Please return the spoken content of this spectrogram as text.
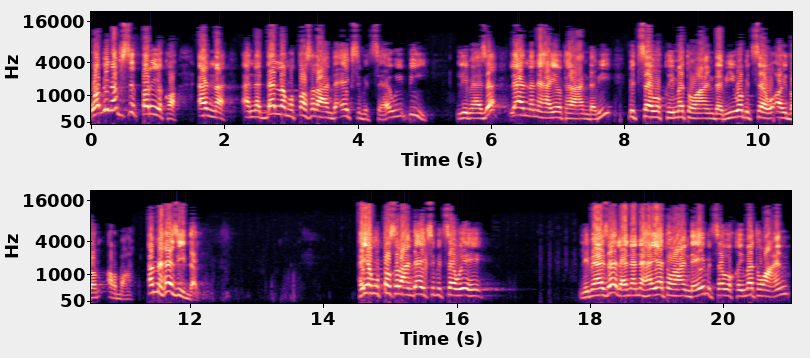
وبنفس الطريقة ان أن الدالة متصلة عند x بتساوي b لماذا؟ لأن نهايتها عند b بتساوي قيمتها عند b وبتساوي أيضا أربعة. أما هذه الدالة هي متصلة عند x بتساوي a؟ لماذا؟ لأن نهايتها عند a؟ بتساوي قيمتها عند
